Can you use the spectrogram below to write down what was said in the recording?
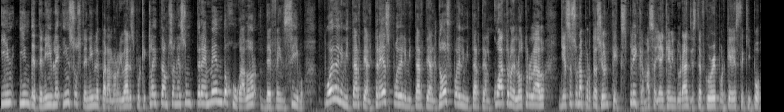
indetenible, insostenible para los rivales, porque Clay Thompson es un tremendo jugador defensivo. Puede limitarte al 3, puede limitarte al 2, puede limitarte al 4 del otro lado, y esa es una aportación que explica más allá de Kevin Durant y Steph Curry por qué este equipo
